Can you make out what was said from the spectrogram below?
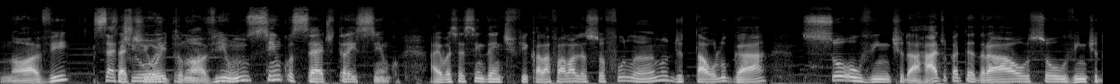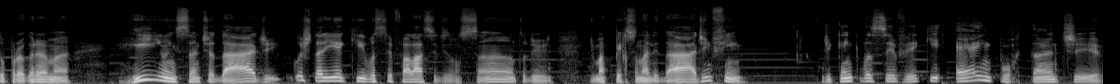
97891 5735 Aí você se identifica lá, fala, olha, eu sou fulano de tal lugar, sou ouvinte da Rádio Catedral, sou ouvinte do programa Rio em Santidade, gostaria que você falasse de um santo, de, de uma personalidade, enfim, de quem que você vê que é importante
